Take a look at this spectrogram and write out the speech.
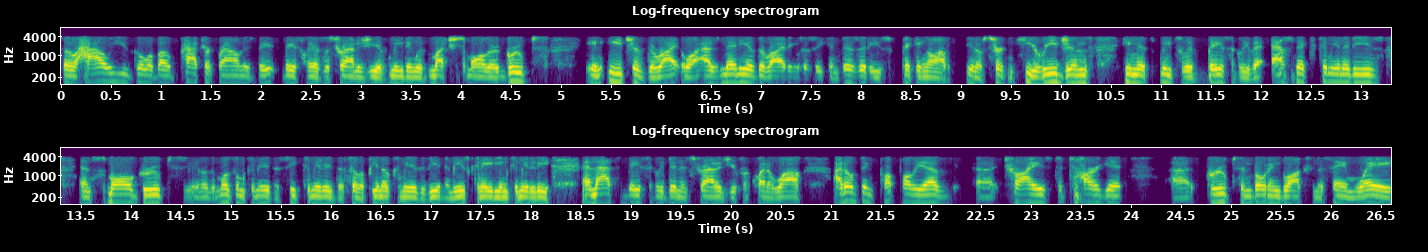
So how you go about Patrick Brown is ba- basically has a strategy of meeting with much smaller groups in each of the right, well, as many of the ridings as he can visit. He's picking off, you know, certain key regions. He meets, meets with basically the ethnic communities and small groups, you know, the Muslim community, the Sikh community, the Filipino community, the Vietnamese Canadian community, and that's basically been his strategy for quite a while. I don't think Poilievre uh, tries to target. Uh, groups and voting blocks in the same way,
